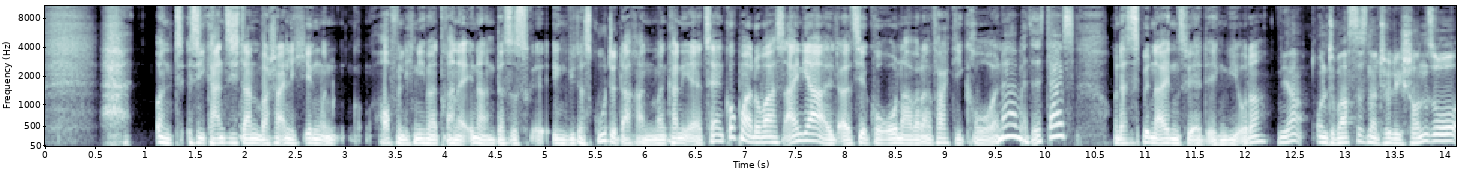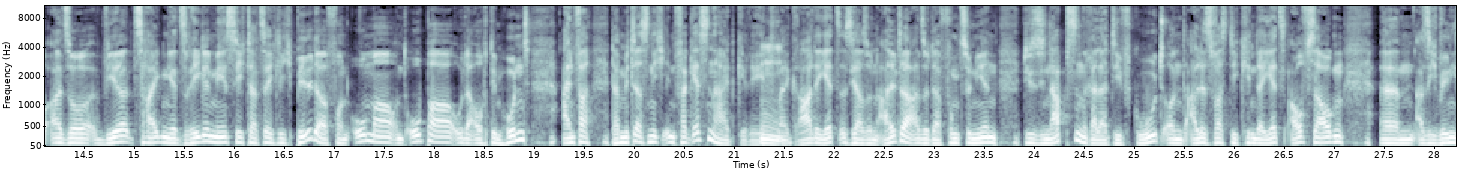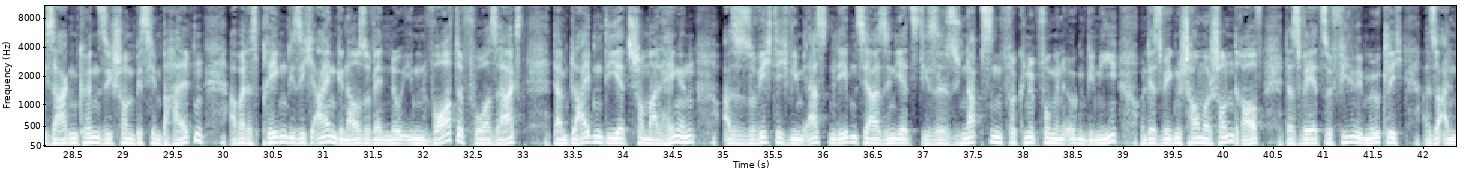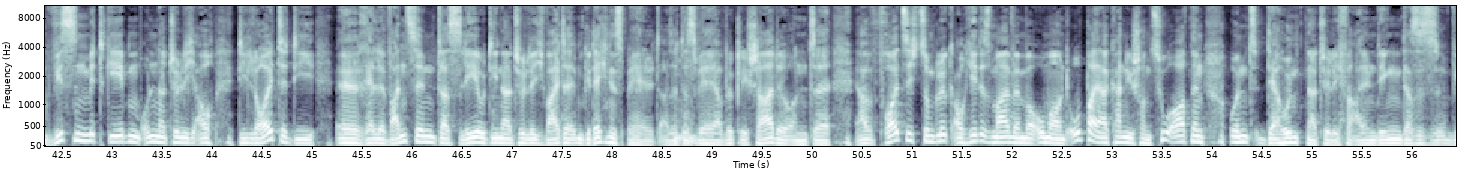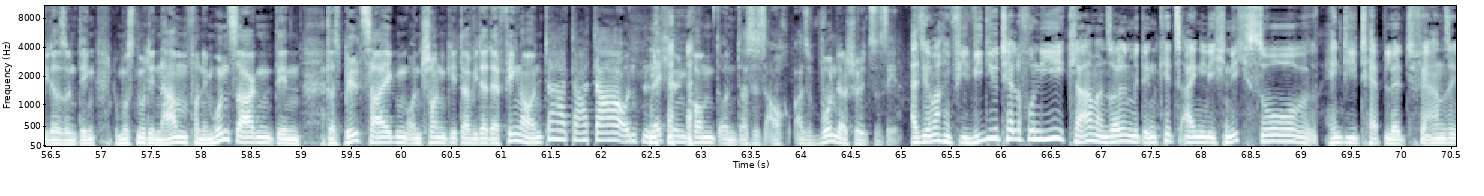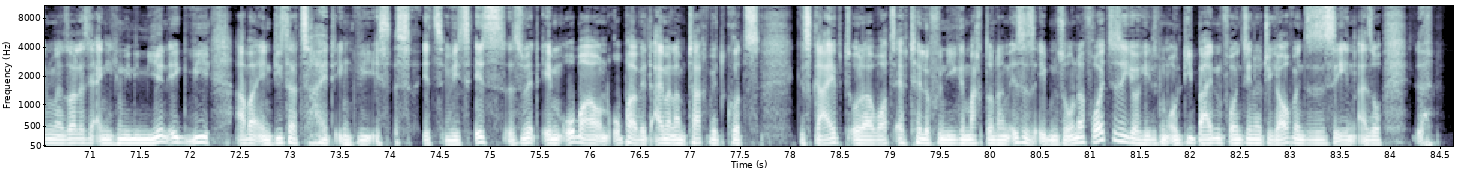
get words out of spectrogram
und sie kann sich dann wahrscheinlich irgendwann hoffentlich nicht mehr dran erinnern. Das ist irgendwie das Gute daran. Man kann ihr erzählen, guck mal, du warst ein Jahr alt, als hier Corona, aber dann fragt die Corona, was ist das? Und das ist beneidenswert irgendwie, oder? Ja, und du machst es natürlich schon so. Also wir zeigen jetzt regelmäßig tatsächlich Bilder von Oma und Opa oder auch dem Hund, einfach damit das nicht in Vergessenheit gerät. Weil gerade jetzt ist ja so ein Alter, also da funktionieren die Synapsen relativ gut und alles, was die Kinder jetzt aufsaugen, ähm, also ich will nicht sagen, können sie schon ein bisschen behalten, aber das prägen die sich ein. Genauso wenn du ihnen Worte vorsagst, dann bleiben die jetzt schon mal hängen. Also so wichtig wie im ersten Lebensjahr sind jetzt diese Synapsenverknüpfungen irgendwie nie und deswegen schauen wir schon drauf, dass wir jetzt so viel wie möglich also an Wissen mitgeben und natürlich auch die Leute, die äh, relevant sind, dass Leo die natürlich weiter im Gedächtnis behält. Also das wäre ja wirklich schade und äh, er freut sich zum Glück auch jedes Mal, wenn wir Oma und Opa, er kann die schon zuordnen und der Hund natürlich vor allen Dingen, das ist wieder so ein Ding. Du musst nur den Namen von dem Hund sagen, den das Bild zeigen und schon geht da wieder der Finger und da da da und ein Lächeln kommt und das ist auch also wunderschön zu sehen. Also wir machen viel Videotelefonie. Klar, man soll mit den Kids eigentlich nicht so Handy, Tablet, Fernsehen, man soll das ja eigentlich minimieren irgendwie. Aber in dieser Zeit irgendwie ist es jetzt wie es ist. Es wird eben Oma und Opa wird einmal am Tag wird kurz geskypt oder WhatsApp-Telefonie gemacht und dann ist es eben so. Und da freut sie sich auch jedes Mal. Und die beiden freuen sich natürlich auch, wenn sie es sehen. Also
